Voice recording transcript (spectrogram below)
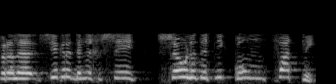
vir hulle sekere dinge gesê het, sou hulle dit nie kon vat nie.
